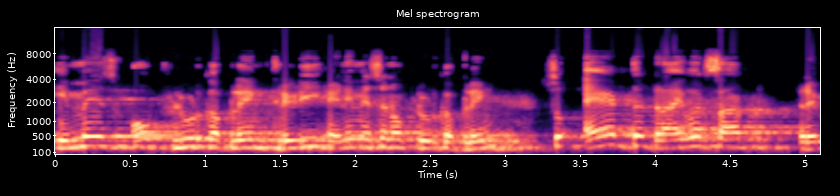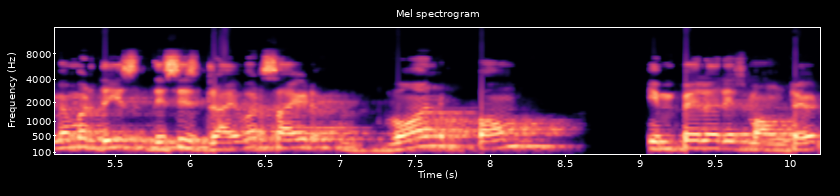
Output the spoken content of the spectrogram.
image of fluid coupling, 3D animation of fluid coupling. So at the driver shaft, remember this, this is driver side, one pump impeller is mounted,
